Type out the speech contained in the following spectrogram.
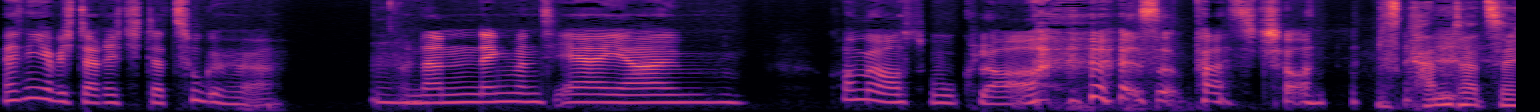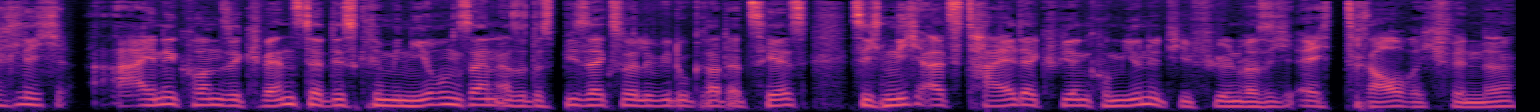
weiß nicht, ob ich da richtig dazugehöre. Mhm. Und dann denkt man sich eher, ja, komm mir auch so klar. also passt schon. Das kann tatsächlich eine Konsequenz der Diskriminierung sein, also das Bisexuelle, wie du gerade erzählst, sich nicht als Teil der queeren Community fühlen, was ich echt traurig finde.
